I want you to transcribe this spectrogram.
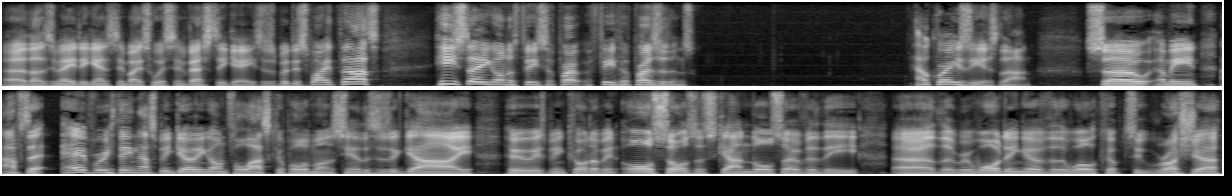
uh, that is made against him by Swiss investigators. But despite that, he's staying on as FIFA, pre- FIFA president. How crazy is that? So, I mean, after everything that's been going on for the last couple of months, you know, this is a guy who has been caught up in all sorts of scandals over the uh, the rewarding of the World Cup to Russia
